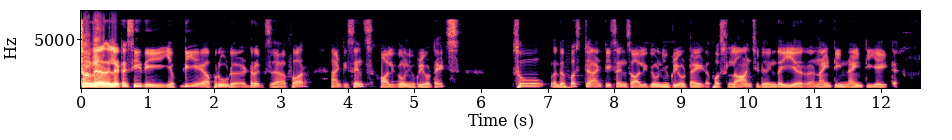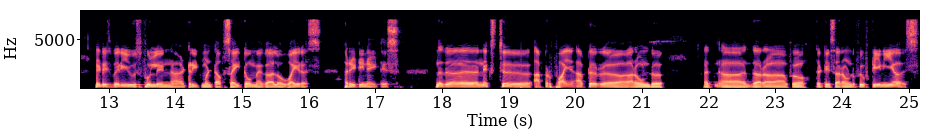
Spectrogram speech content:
So le- let us see the FDA approved uh, drugs uh, for antisense oligonucleotides. So the first antisense oligonucleotide was launched in the year 1998. It is very useful in uh, treatment of cytomegalovirus retinitis. Now the next uh, after five after uh, around uh, uh, are, that is around 15 years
